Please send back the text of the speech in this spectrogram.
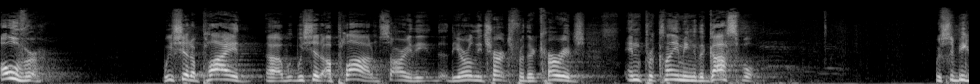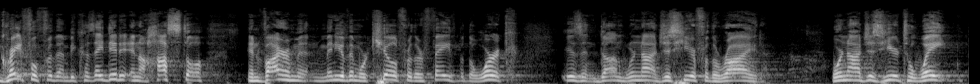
over. We should apply, uh, we should applaud, I'm sorry, the, the early church for their courage in proclaiming the gospel. We should be grateful for them because they did it in a hostile environment. Many of them were killed for their faith, but the work isn't done. We're not just here for the ride. We're not just here to wait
